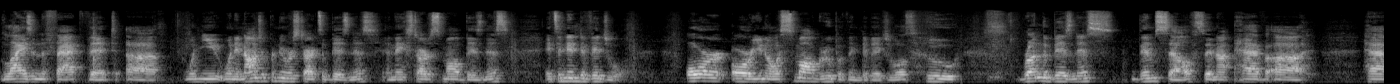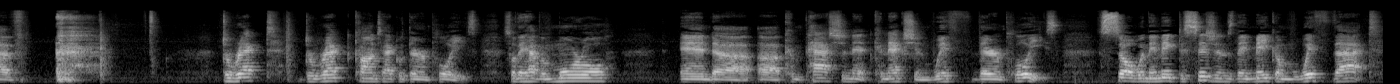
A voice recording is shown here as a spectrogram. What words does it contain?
lies in the fact that uh, when you when an entrepreneur starts a business and they start a small business, it's an individual, or or you know a small group of individuals who run the business themselves and have uh, have direct direct contact with their employees. So they have a moral and uh, compassionate connection with their employees. So when they make decisions, they make them with that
